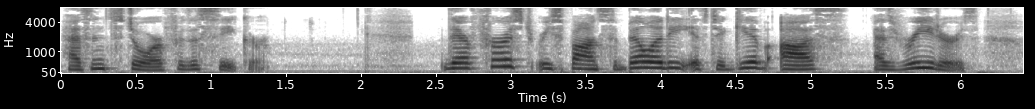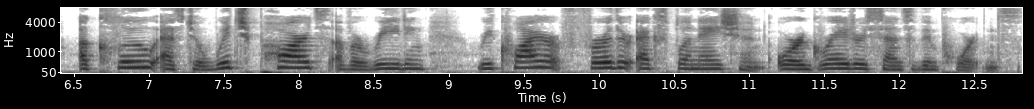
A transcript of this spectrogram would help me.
has in store for the seeker. Their first responsibility is to give us, as readers, a clue as to which parts of a reading require further explanation or a greater sense of importance.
